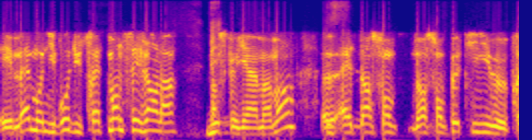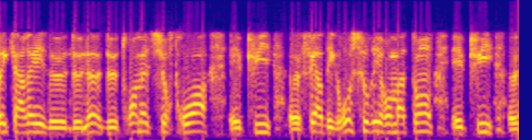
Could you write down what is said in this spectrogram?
Et même au niveau du traitement de ces gens-là, parce qu'il y a un moment, euh, être dans son, dans son petit euh, précaré de, de, neuf- de 3 mètres sur 3 et puis euh, faire des gros sourires au maton, et puis euh,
